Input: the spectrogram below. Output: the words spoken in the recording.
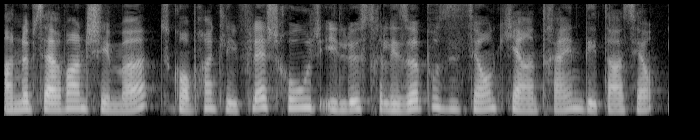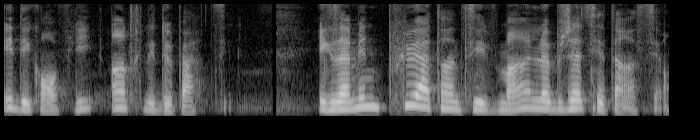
En observant le schéma, tu comprends que les flèches rouges illustrent les oppositions qui entraînent des tensions et des conflits entre les deux parties. Examine plus attentivement l'objet de ces tensions.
